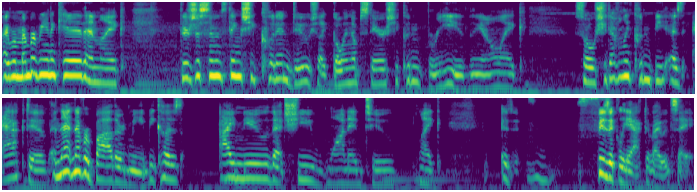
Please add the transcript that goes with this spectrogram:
I remember being a kid and like, there's just some things she couldn't do. She like going upstairs, she couldn't breathe, you know, like, so she definitely couldn't be as active. And that never bothered me because I knew that she wanted to, like, physically active i would say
